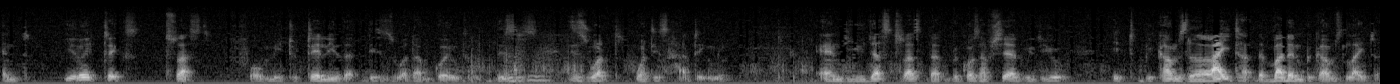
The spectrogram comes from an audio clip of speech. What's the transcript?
and you know, it takes trust for me to tell you that this is what I'm going through. This is mm-hmm. this is what what is hurting me, and you just trust that because I've shared with you, it becomes lighter. The burden becomes lighter.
